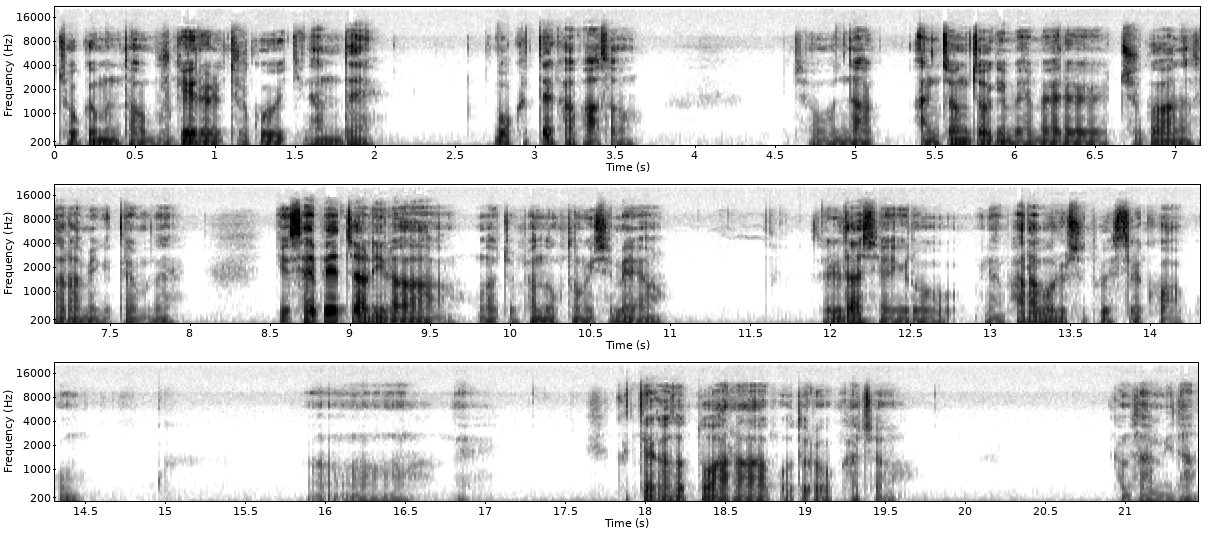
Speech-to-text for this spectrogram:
조금은 더 무게를 두고 있긴 한데 뭐 그때 가봐서 저 워낙 안정적인 매매를 추구하는 사람이기 때문에 이게 3배짜리라 오늘 좀 변동성이 심해요. 그래서 1-A로 그냥 팔아버릴 수도 있을 것 같고 어, 네. 그때 가서 또 알아보도록 하죠. 감사합니다.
